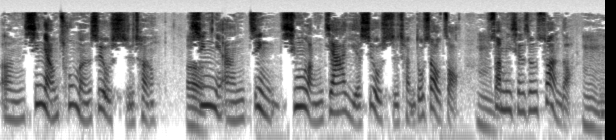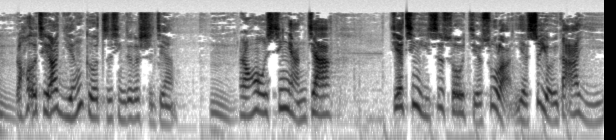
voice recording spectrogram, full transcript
嗯，新娘出门是有时辰，嗯。新娘进新郎家也是有时辰，都是要找算命先生算的。嗯。然后而且要严格执行这个时间。嗯，然后新娘家接亲仪式所有结束了，也是有一个阿姨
